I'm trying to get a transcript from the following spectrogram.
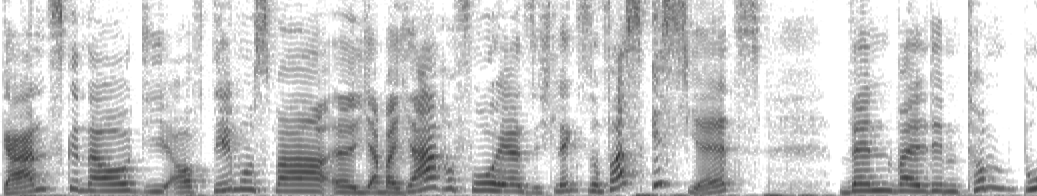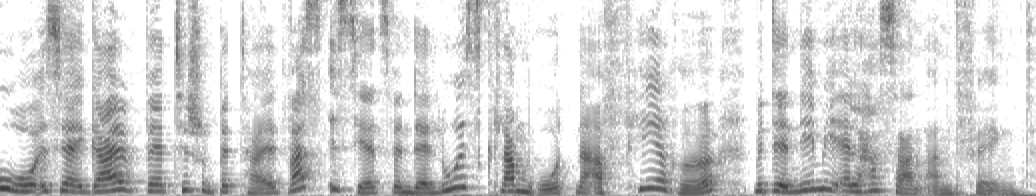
ganz genau, die auf Demos war, äh, ja, aber Jahre vorher sich längst so, was ist jetzt, wenn, weil dem Tom Buro ist ja egal, wer Tisch und Bett teilt, was ist jetzt, wenn der Louis Klamroth eine Affäre mit der Nemi El Hassan anfängt?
